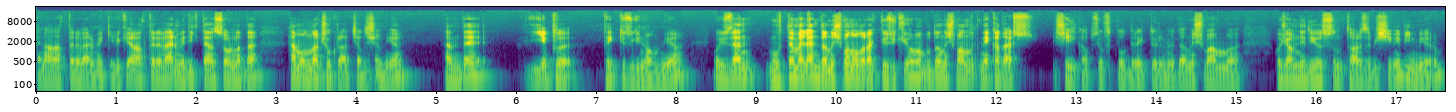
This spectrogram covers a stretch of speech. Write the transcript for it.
Yani anahtarı vermek gerekiyor. Anahtarı vermedikten sonra da hem onlar çok rahat çalışamıyor hem de yapı pek düzgün olmuyor. O yüzden muhtemelen danışman olarak gözüküyor ama bu danışmanlık ne kadar şeyi kapsıyor? Futbol direktörü mü, danışman mı? Hocam ne diyorsun tarzı bir şey mi bilmiyorum.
